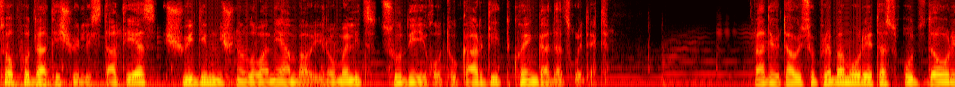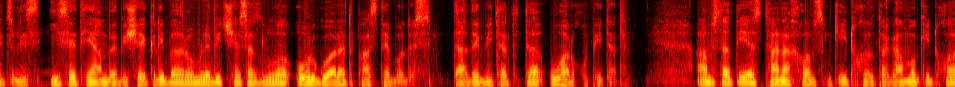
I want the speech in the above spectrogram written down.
სოფო დათიშვილის სტატიას 7 მნიშვნელოვანი ამბავი, რომელიც ცუდი იყო თუ კარგი, თქვენ გადაწყვეტეთ. რადიო თავისუფლებამ 2022 წლის ისეთი ამბები შეკრიბა, რომლებიც შესაძლოა ორგვარად ფასდებოდეს: დადებითად და უარყოფითად. ამ სტატიას თან ახლავს მკითხველთა გამოკითხვა,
